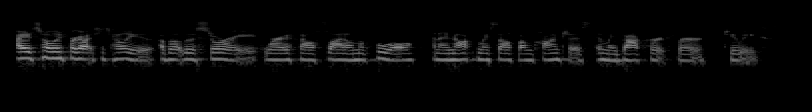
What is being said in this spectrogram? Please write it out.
I totally forgot to tell you about this story where I fell flat on the pool and I knocked myself unconscious and my back hurt for two weeks.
